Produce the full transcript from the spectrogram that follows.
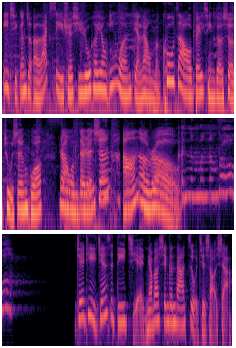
一起跟着 Alexi 学习如何用英文点亮我们枯燥悲情的社畜生活，让我们的人生 on a roll。JT，今天是第一节，你要不要先跟大家自我介绍一下？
